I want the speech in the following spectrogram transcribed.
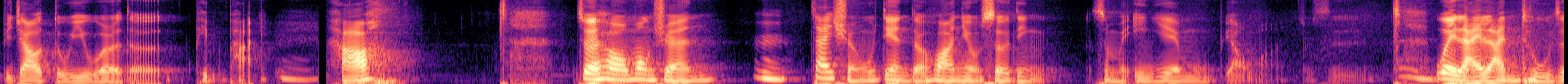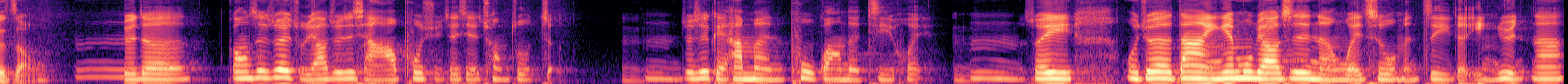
比较独一无二的品牌。嗯，好。最后，孟轩，嗯，在选物店的话，你有设定什么营业目标吗？就是未来蓝图这种。嗯，觉得。公司最主要就是想要 push 这些创作者，嗯，就是给他们曝光的机会，嗯，所以我觉得当然营业目标是能维持我们自己的营运，那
